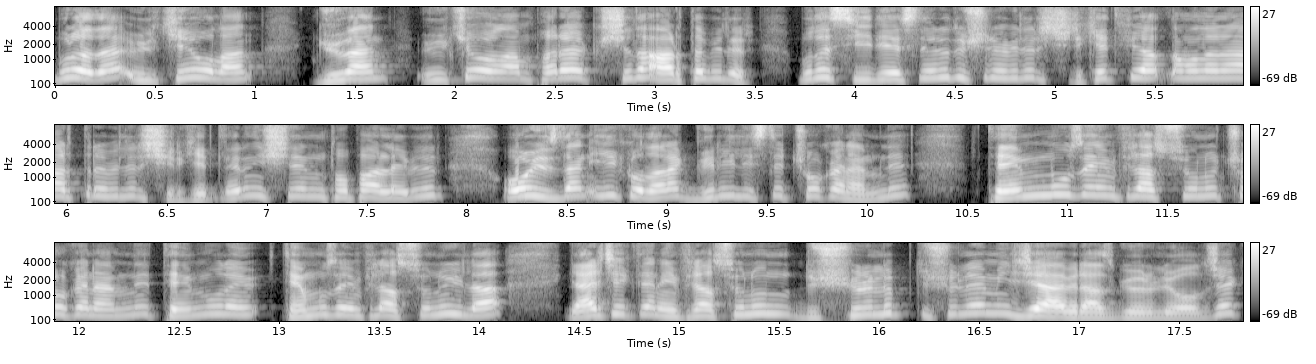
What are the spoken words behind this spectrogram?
burada ülkeye olan güven, ülke olan para akışı da artabilir. Bu da CDS'leri düşürebilir, şirket fiyatlamalarını arttırabilir, şirketlerin işlerini toparlayabilir. O yüzden ilk olarak gri liste çok önemli. Temmuz enflasyonu çok önemli. Temmuz, Temmuz enflasyonuyla gerçekten enflasyonun düşürülüp düşürülemeyeceği biraz görülüyor olacak.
